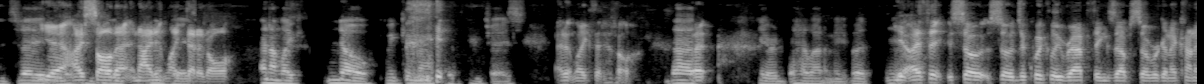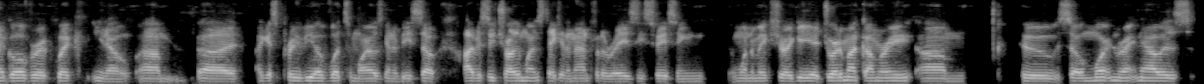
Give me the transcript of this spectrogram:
ended today. Yeah, I saw that, and I didn't like Blue that at all. And I'm like, no, we cannot play the Blue Jays. I didn't like that at all. That But- scared the hell out of me. But Yeah, I think so. So to quickly wrap things up, so we're gonna kind of go over a quick, you know, um, uh, I guess preview of what tomorrow is gonna be. So obviously Charlie Morton's taking the mound for the Rays. He's facing. I want to make sure I get you Jordan Montgomery, um, who. So Morton right now is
